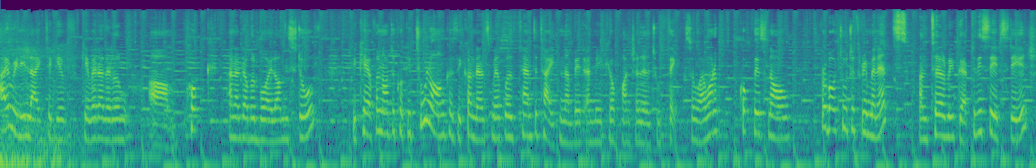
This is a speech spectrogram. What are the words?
I really like to give, give it a little um, cook and a double boil on the stove. Be careful not to cook it too long because the condensed milk will tend to tighten a bit and make your punch a little too thick. So I want to cook this now for about two to three minutes until we get to the safe stage.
